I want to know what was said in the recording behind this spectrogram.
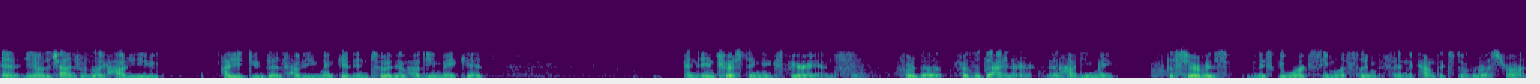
and you know, the challenge was like, how do you, how do you do this? How do you make it intuitive? How do you make it an interesting experience for the for the diner? And how do you make the service basically work seamlessly within the context of the restaurant?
